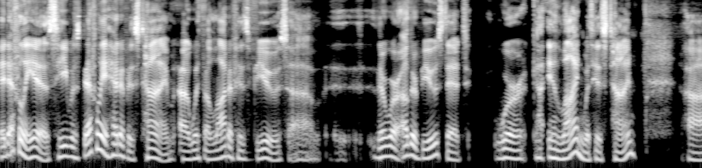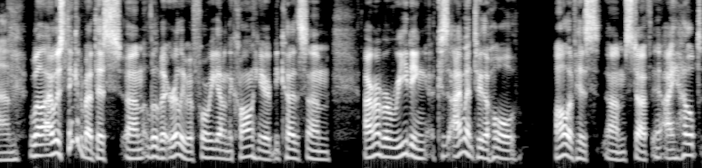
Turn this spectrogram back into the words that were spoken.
It definitely is. He was definitely ahead of his time uh, with a lot of his views. Uh, there were other views that were in line with his time. Um, well, I was thinking about this um, a little bit earlier before we got on the call here because um, I remember reading because I went through the whole all of his um, stuff. I helped.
